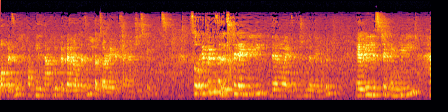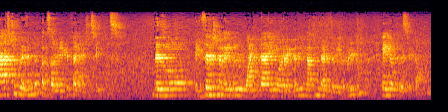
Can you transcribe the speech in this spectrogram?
or present, companies have to prepare or present consolidated financial statements. So if it is a listed entity, there are no exemptions available every listed entity has to present a consolidated financial statements. There is no exemption available one time or recurring, nothing that is available to any of the listed companies.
